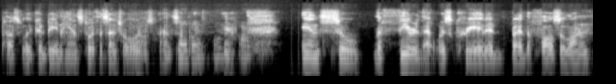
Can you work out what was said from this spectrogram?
Possibly could be enhanced with essential oils at some maybe point. yeah, Yeah. yeah. And so the fear that was created by the false alarm,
